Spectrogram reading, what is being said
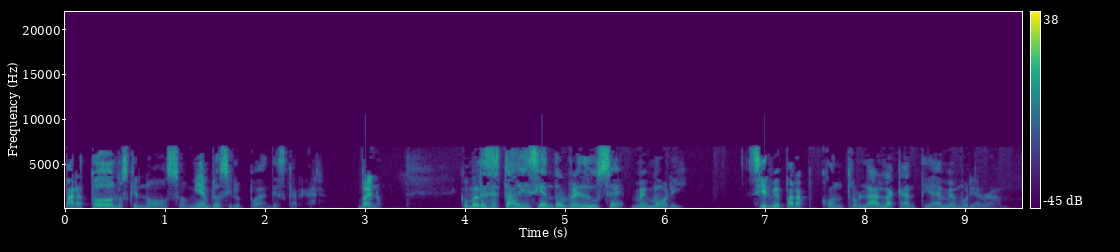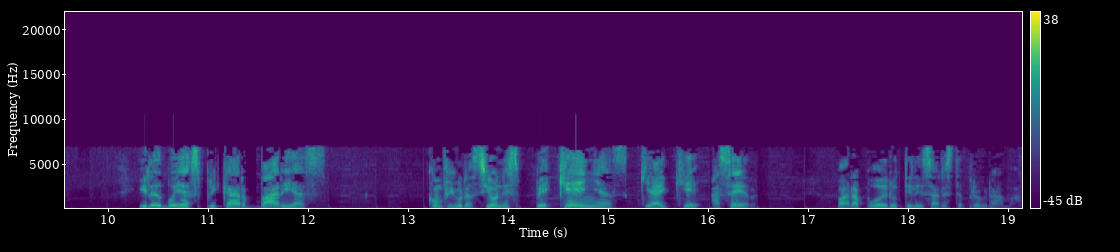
para todos los que no son miembros y lo puedan descargar. Bueno, como les estaba diciendo, Reduce Memory sirve para controlar la cantidad de memoria RAM. Y les voy a explicar varias configuraciones pequeñas que hay que hacer para poder utilizar este programa.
